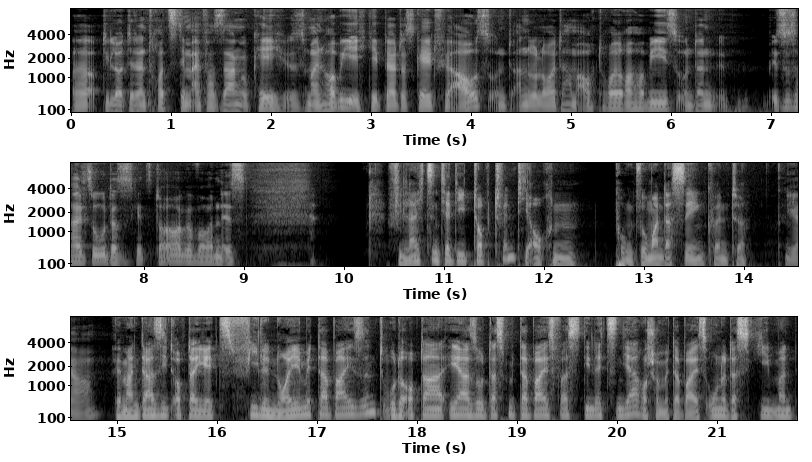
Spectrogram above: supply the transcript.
äh, ob die Leute dann trotzdem einfach sagen, okay, es ist mein Hobby, ich gebe da das Geld für aus und andere Leute haben auch teure Hobbys und dann ist es halt so, dass es jetzt teurer geworden ist. Vielleicht sind ja die Top 20 auch ein Punkt, wo man das sehen könnte. Ja. Wenn man da sieht, ob da jetzt viele neue mit dabei sind oder ob da eher so das mit dabei ist, was die letzten Jahre schon mit dabei ist, ohne dass jemand,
